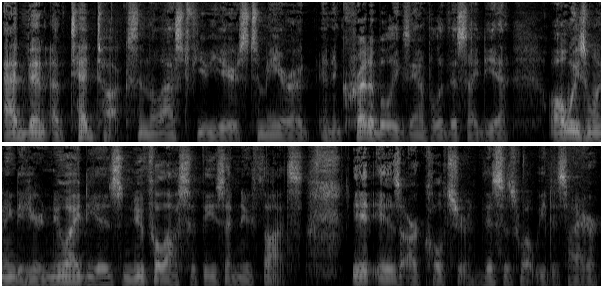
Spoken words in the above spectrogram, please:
advent of TED Talks in the last few years, to me, are a, an incredible example of this idea. Always wanting to hear new ideas, new philosophies, and new thoughts. It is our culture. This is what we desire.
